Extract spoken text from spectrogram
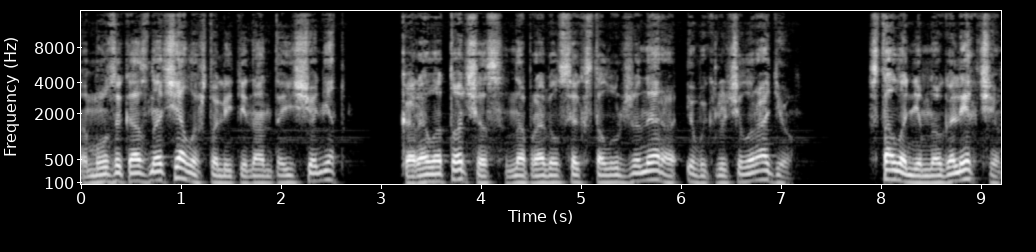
Музыка означала, что лейтенанта еще нет. Карелла тотчас направился к столу Дженнера и выключил радио. Стало немного легче,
